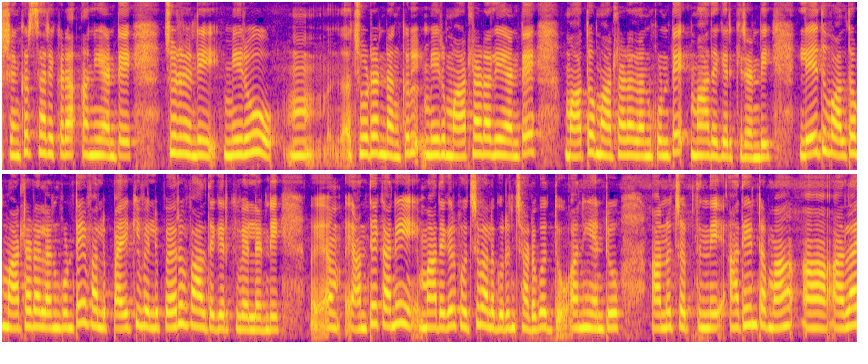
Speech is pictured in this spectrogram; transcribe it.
శంకర్ సార్ ఎక్కడ? అని అంటే చూడండి మీరు చూడండి అంకుల్ మీరు మాట్లాడాలి అంటే మాతో మాట్లాడాలనుకుంటే మా దగ్గరికి రండి. లేదు వాళ్ళతో మాట్లాడాలనుకుంటే వాళ్ళు పైకి వెళ్ళిపోయారు వాళ్ళ దగ్గరికి వెళ్ళండి. అంతేకాని మా దగ్గరకు వచ్చి వాళ్ళ గురించి అడగొద్దు అని అంటూ అను చెప్తుంది. అదేంటమ్మా? అలా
